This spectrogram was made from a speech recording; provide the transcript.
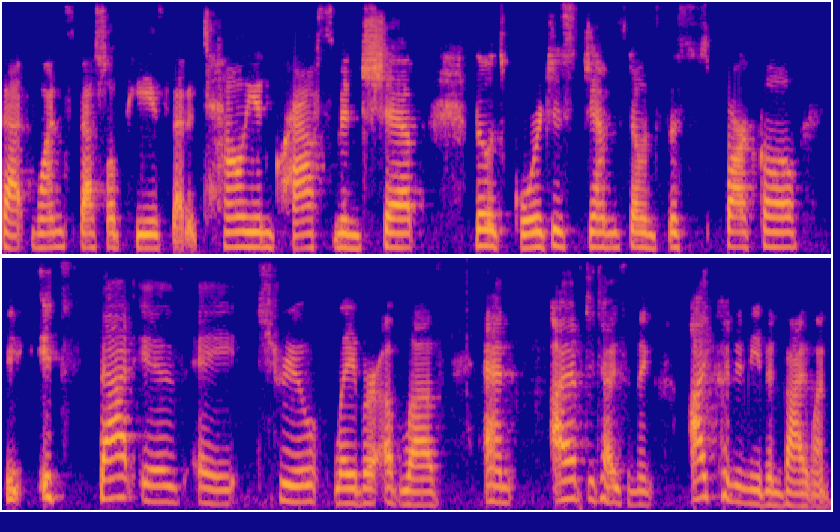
that one special piece, that Italian craftsmanship, those gorgeous gemstones, the sparkle. It's that is a true labor of love. And I have to tell you something. I couldn't even buy one.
